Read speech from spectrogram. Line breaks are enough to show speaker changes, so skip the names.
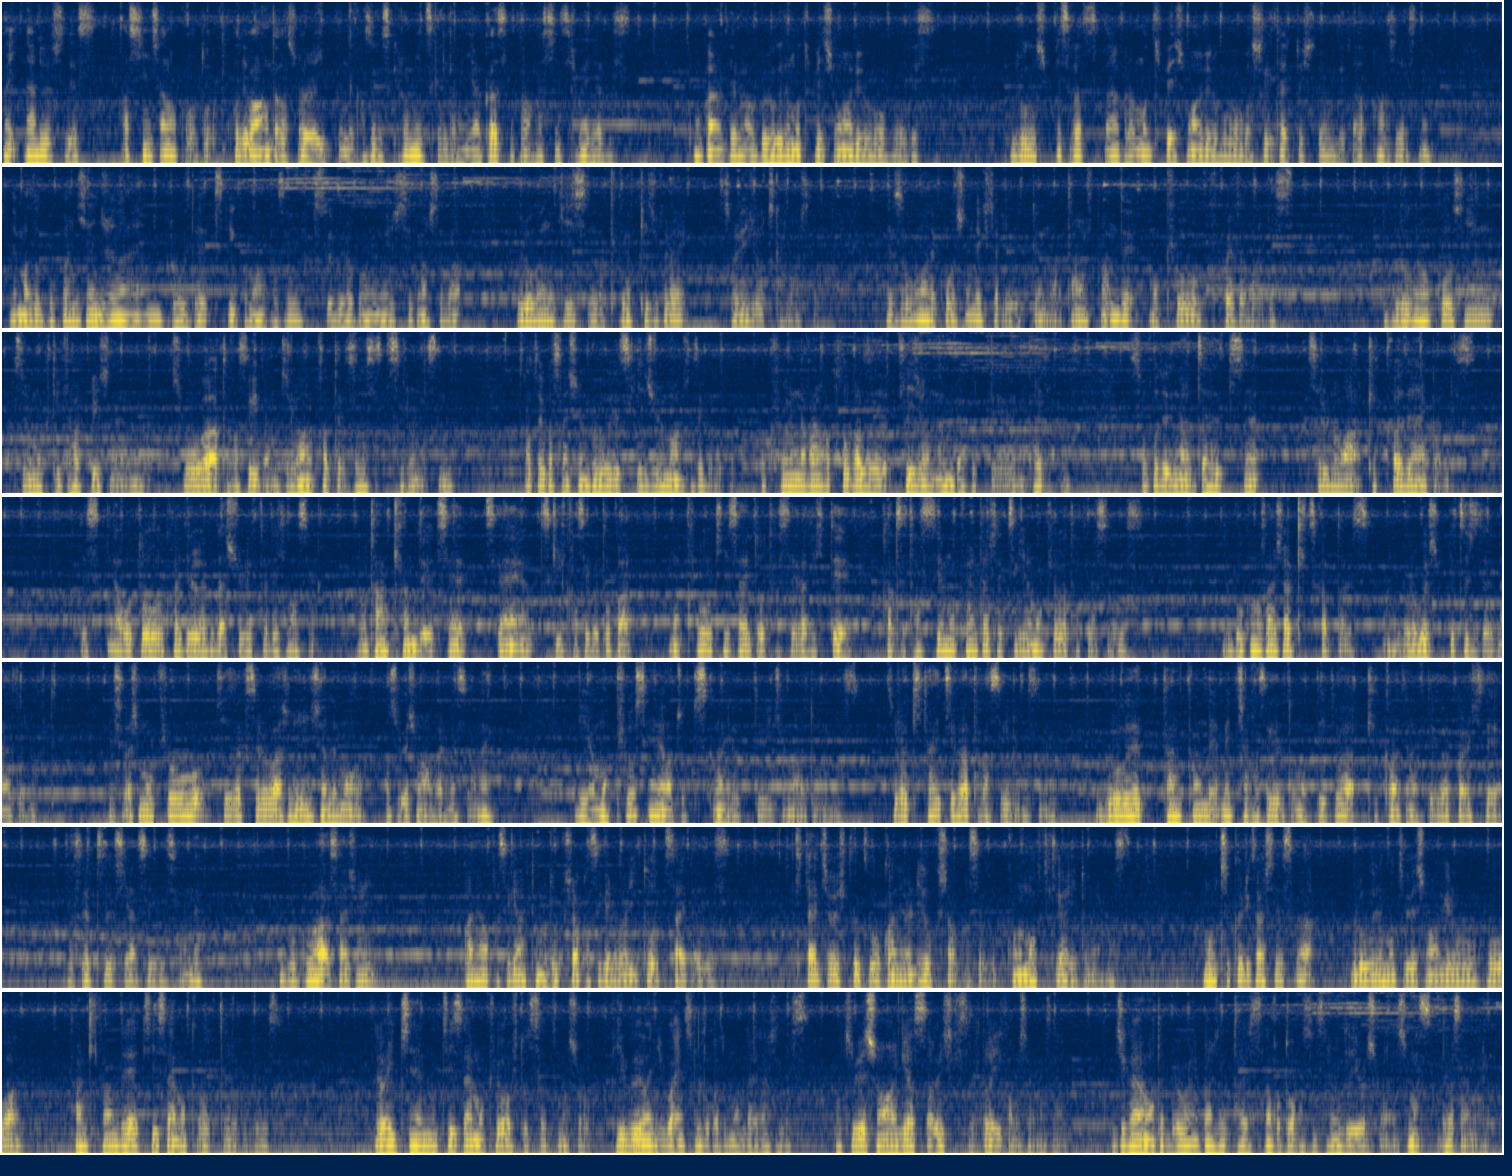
はい、成吉です。発信者のコート。ここではあなたが将来1分で稼ぐスキルを身につけるために役立つことを発信するメディアです。今回のテーマはブログでモチベーションを上げる方法です。ブログ執筆が続かないからモチベーションを上げる方法が知りたいという人に向けた話ですね。でまず僕は2017年にブログで月5万稼ぎ複数ブログを運営してきましたが、ブログの記事数は900記事くらいそれ以上作りました。でそこまで更新できた理由っていうのは短期間で目標を抱えたからです。ブログの更新する目的がはっきりしない目標が高すぎても時間がかかったり挫折するんですね。例えば最初にブログで月10万稼ぐとか目標になかなか届かず記事を何百っていう風に書いてきます。そこで挫折するのは結果が出ないからです。で好きなことを書いてるだけでは収益化できません。でも短期間で1000円月稼ぐとか目標を小さいと達成ができてかつ達成目標に対して次の目標が立てやすいです。僕も最初はきつかったです。あのブログ執筆自体慣れてなくて。しかし目標を小さくすれば初心者でもモチベーション上がりますよね。いや目標1000円はちょっと少ないよっていう意見もあると思います。それは期待値が高すぎるんですね。ブログで短期間でめっちゃ稼げると思っていては結果が出なくてがっかりして挫折しやすいですよね。僕は最初にお金は稼げなくても読者を稼げればいいと伝えたいです。期待値を低くお金より読者を稼ぐ。この目的がいいと思います。もう一度繰り返しですが、ブログでモチベーションを上げる方法は、短期間で小さい目標を立てることです。では、1年の小さい目標を1つ立てましょう。PV を2倍にするとかで問題なしです。モチベーションを上げやすさを意識するといいかもしれません。次回はまたブログに関して大切なことを発信するのでよろしくお願いします。では、さようなら。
